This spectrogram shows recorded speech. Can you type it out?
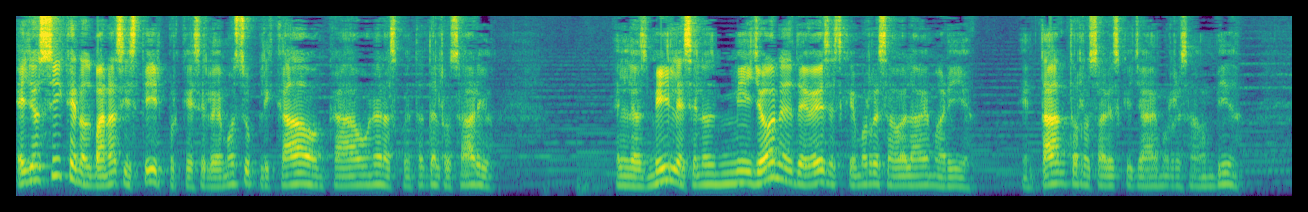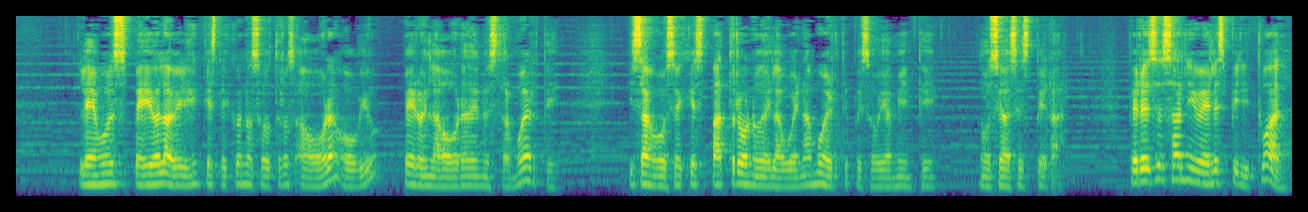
Ellos sí que nos van a asistir porque se lo hemos suplicado en cada una de las cuentas del rosario, en los miles, en los millones de veces que hemos rezado el Ave María, en tantos rosarios que ya hemos rezado en vida. Le hemos pedido a la Virgen que esté con nosotros ahora, obvio, pero en la hora de nuestra muerte. Y San José, que es patrono de la buena muerte, pues obviamente no se hace esperar. Pero eso es a nivel espiritual.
